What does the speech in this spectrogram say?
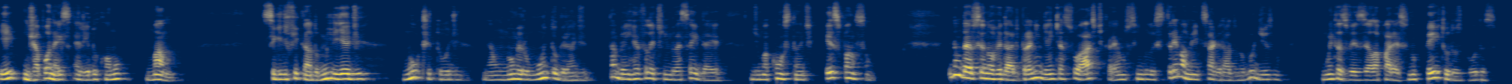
e em japonês é lido como man, significando miríade, multitude, né, um número muito grande, também refletindo essa ideia de uma constante expansão. E não deve ser novidade para ninguém que a suástica é um símbolo extremamente sagrado no budismo. Muitas vezes ela aparece no peito dos Budas.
